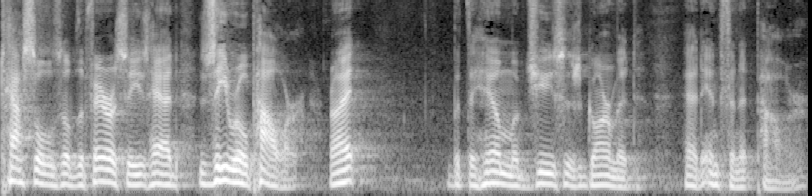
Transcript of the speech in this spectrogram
tassels of the Pharisees had zero power, right? But the hem of Jesus' garment had infinite power.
